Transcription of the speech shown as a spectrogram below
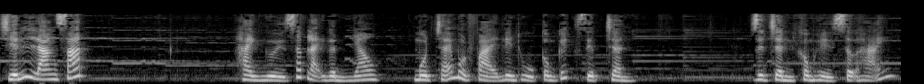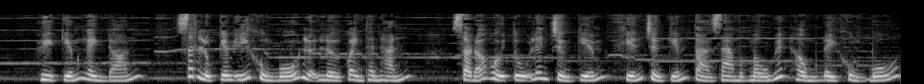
Chiến lang sát. Hai người sắp lại gần nhau, Một trái một phải liên thủ công kích Diệp Trần. Diệp Trần không hề sợ hãi, Huy kiếm nghênh đón Sắt lục kiếm ý khủng bố lượn lờ quanh thân hắn, Sau đó hội tụ lên trường kiếm Khiến trường kiếm tỏa ra một màu huyết hồng đầy khủng bố.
